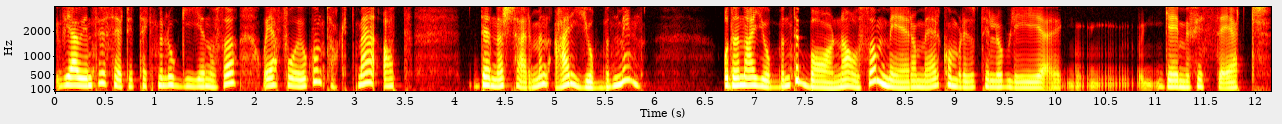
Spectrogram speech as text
Vi er jo interessert i teknologien også, og jeg får jo kontakt med at denne skjermen er jobben min. Og den er jobben til barna også. Mer og mer kommer det til å bli eh, gamifisert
